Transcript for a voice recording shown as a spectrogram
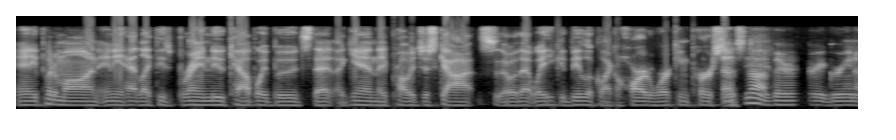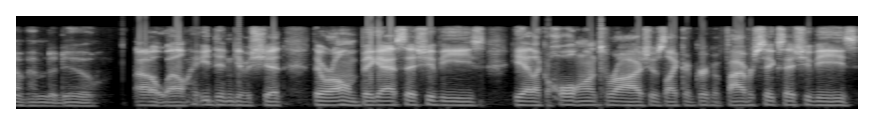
and he put them on, and he had like these brand new cowboy boots that again they probably just got, so that way he could be look like a hard working person. That's not very, very green of him to do. Oh well, he didn't give a shit. They were all in big ass SUVs. He had like a whole entourage. It was like a group of five or six SUVs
